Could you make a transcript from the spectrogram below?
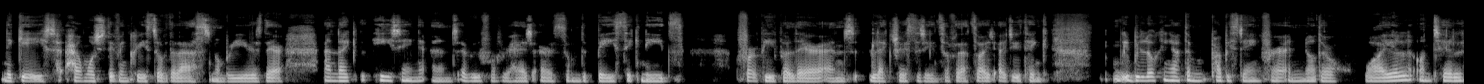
negate how much they've increased over the last number of years there. And like heating and a roof over your head are some of the basic needs for people there and electricity and stuff like that. So I, I do think we'd be looking at them probably staying for another while until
